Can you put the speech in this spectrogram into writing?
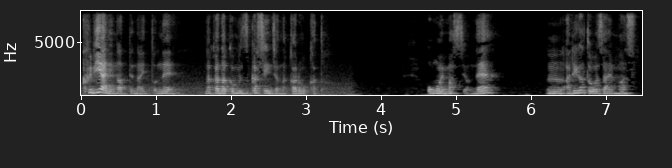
クリアになってないとね、なかなか難しいんじゃなかろうかと、思いますよね。うん、ありがとうございます。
